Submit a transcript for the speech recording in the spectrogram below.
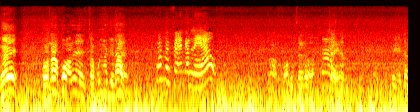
เฮ้ย ต่อหน้าพ่อเนี่ยจับมือกันอยู่ได้ก็เป็นแฟนกันแล้วอ้าวขอเป็นแฟนแล้วเหรอใช่ครับ ไม่เห็นได้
